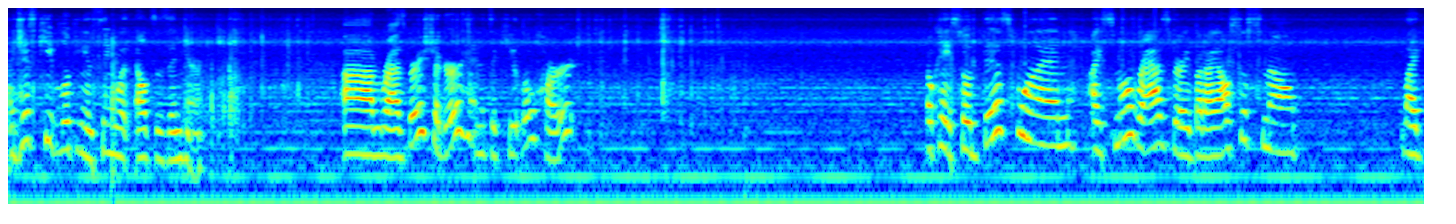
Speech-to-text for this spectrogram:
I just keep looking and seeing what else is in here. Um, raspberry sugar, and it's a cute little heart. Okay, so this one, I smell raspberry, but I also smell like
